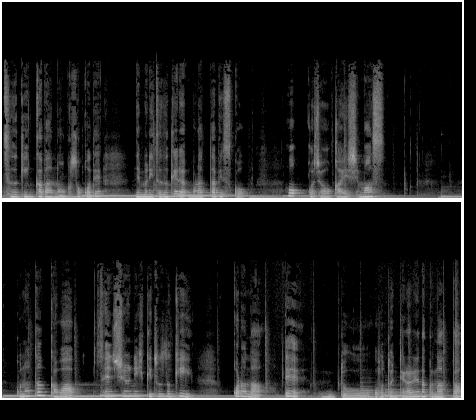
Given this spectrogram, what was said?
通勤カバンの奥底で眠り続けるもらったビスコをご紹介します。この短歌は先週に引き続きコロナで、うんと、お外に出られなくなった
